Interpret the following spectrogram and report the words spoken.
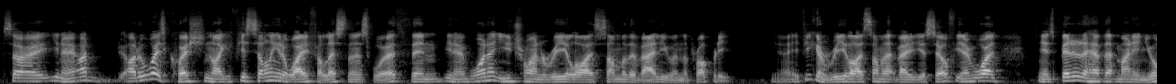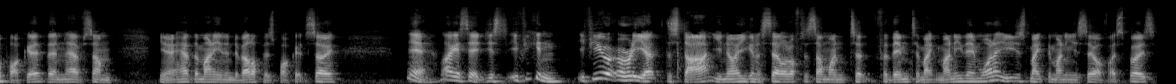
So, you know, I'd, I'd always question, like, if you're selling it away for less than it's worth, then, you know, why don't you try and realize some of the value in the property? You know, if you can realize some of that value yourself, you know, why, you know, it's better to have that money in your pocket than have some, you know, have the money in a developer's pocket. So, yeah, like I said, just if you can, if you're already at the start, you know you're going to sell it off to someone to for them to make money. Then why don't you just make the money yourself? I suppose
